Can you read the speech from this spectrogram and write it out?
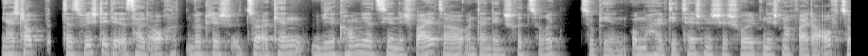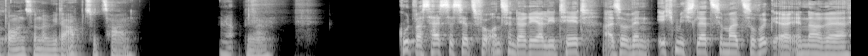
Ja, ich glaube, das Wichtige ist halt auch wirklich zu erkennen, wir kommen jetzt hier nicht weiter und dann den Schritt zurückzugehen, um halt die technische Schuld nicht noch weiter aufzubauen, sondern wieder abzuzahlen. Ja. ja. Gut, was heißt das jetzt für uns in der Realität? Also, wenn ich mich das letzte Mal zurückerinnere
